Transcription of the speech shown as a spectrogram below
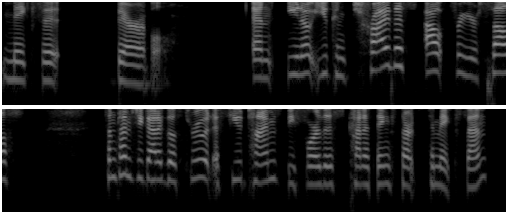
makes it bearable. And you know, you can try this out for yourself sometimes you got to go through it a few times before this kind of thing starts to make sense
